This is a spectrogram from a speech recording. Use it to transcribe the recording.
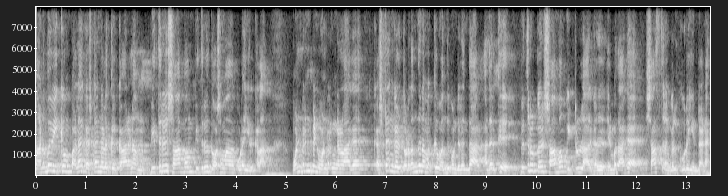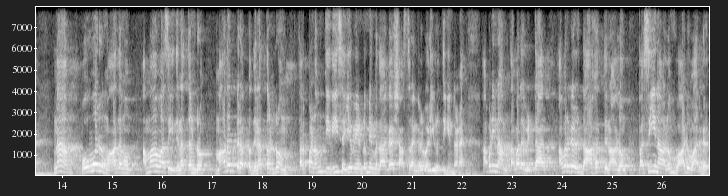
அனுபவிக்கும் பல கஷ்டங்களுக்கு காரணம் பித்ரு சாபம் பித்ரு தோஷமாக கூட இருக்கலாம். ஒன்றன் பின் ஒன்றன்களாக கஷ்டங்கள் தொடர்ந்து நமக்கு வந்து கொண்டிருந்தால் அதற்கு பித்ருக்கள் சாபம் இட்டுள்ளார்கள் என்பதாக சாஸ்திரங்கள் கூறுகின்றன. நாம் ஒவ்வொரு மாதமும் அமாவாசை தினத்தன்றும் மாதப்பிறப்பு தினத்தன்றும் தர்ப்பணம் திதி செய்ய வேண்டும் என்பதாக சாஸ்திரங்கள் வலியுறுத்துகின்றன. அப்படி நாம் தவற விட்டால் அவர்கள் தாகத்தினாலும் பசியினாலும் வாடுவார்கள்.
